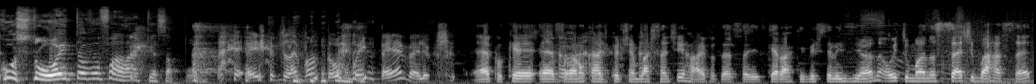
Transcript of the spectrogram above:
custo 8 eu vou falar que essa porra. ele levantou, ficou em pé, velho. É, porque é, foi- era um card que eu tinha bastante raiva dessa aí, que era Arquivista Elisiana, 8 manas 7 barra 7.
